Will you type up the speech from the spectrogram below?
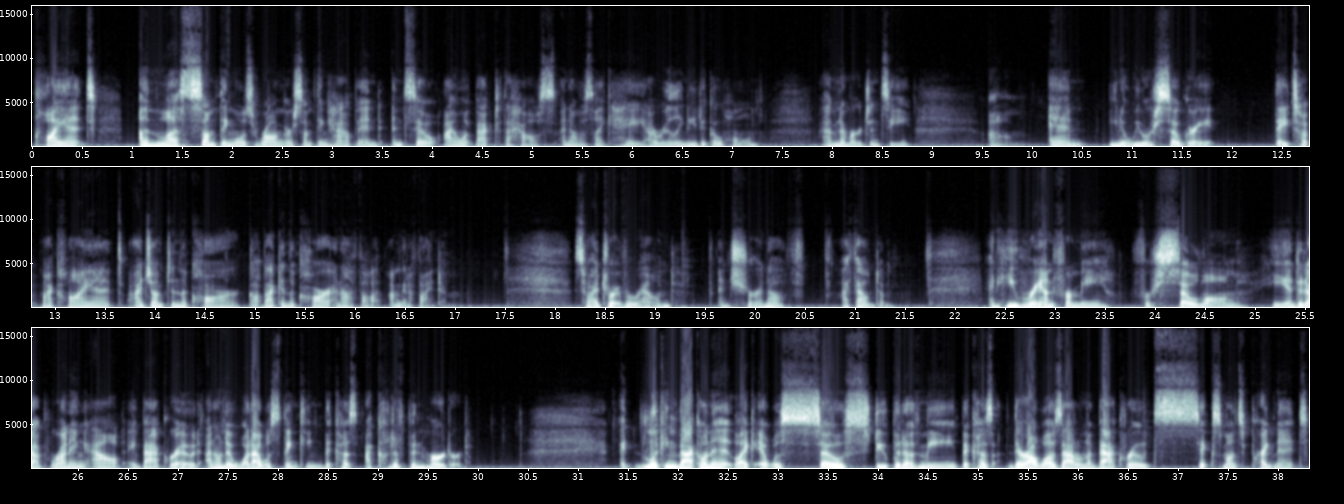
client, unless something was wrong or something happened. And so I went back to the house and I was like, "Hey, I really need to go home. I have an emergency." Um, and you know, we were so great. They took my client. I jumped in the car, got back in the car, and I thought, I'm going to find him. So I drove around, and sure enough, I found him. And he ran from me for so long. He ended up running out a back road. I don't know what I was thinking because I could have been murdered. Looking back on it, like it was so stupid of me because there I was out on a back road, six months pregnant.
